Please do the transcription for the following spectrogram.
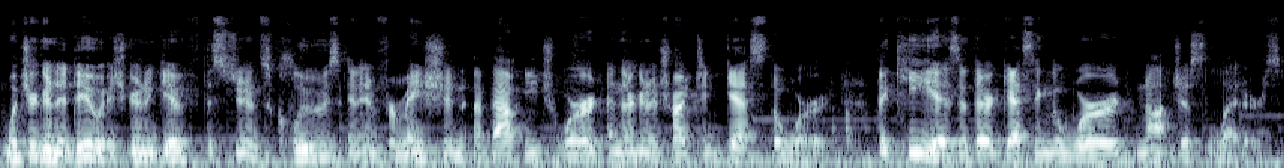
what you're gonna do is you're gonna give the students clues and information about each word and they're gonna try to guess the word. The key is that they're guessing the word, not just letters.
